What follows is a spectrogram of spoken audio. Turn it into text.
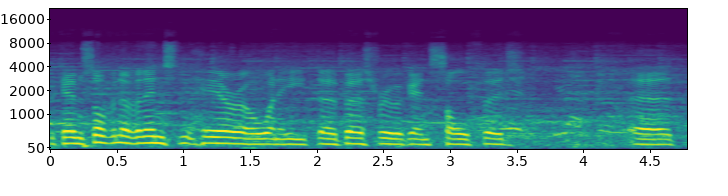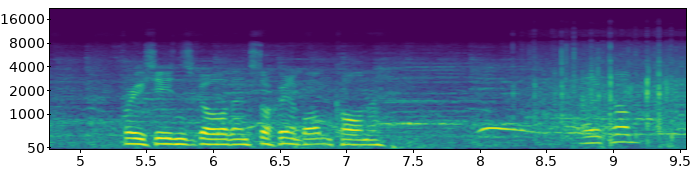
became something of an instant hero when he uh, burst through against Salford uh, three seasons ago, then stuck in the bottom corner. Here he comes.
